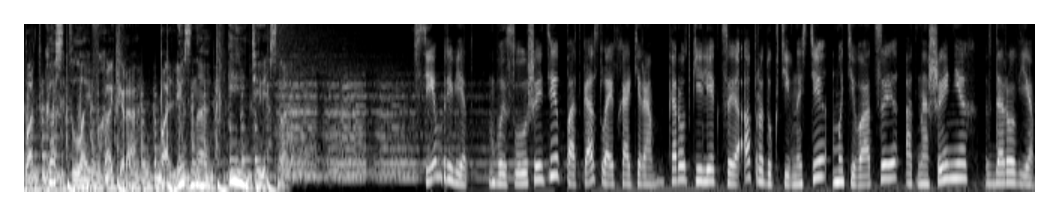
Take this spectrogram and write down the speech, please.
Подкаст лайфхакера. Полезно и интересно. Всем привет! Вы слушаете подкаст лайфхакера. Короткие лекции о продуктивности, мотивации, отношениях, здоровье.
